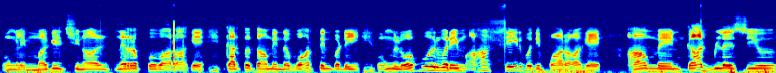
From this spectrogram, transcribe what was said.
உங்களை மகிழ்ச்சினால் நிரப்புவாராக. கர்த்ததாம் இந்த வார்த்தையின்படி உங்கள் ஒவ்வொருவரையும் ஆசீர்வதிப்பாராக. ஆமேன். காட் பிளஸ் யூ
